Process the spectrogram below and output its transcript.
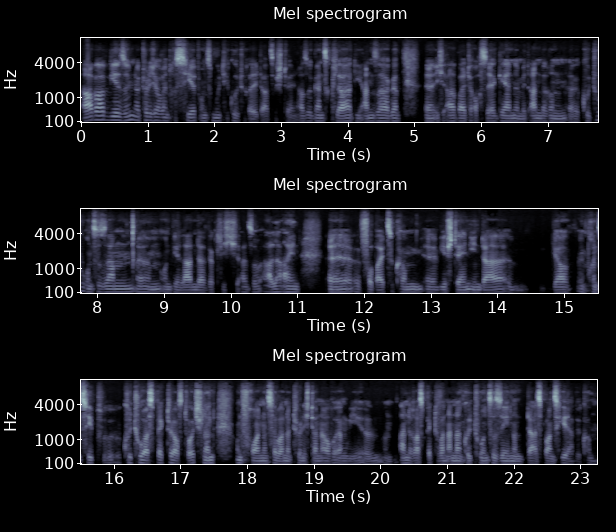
Aber wir sind natürlich auch interessiert, uns multikulturell darzustellen. Also ganz klar die Ansage, äh, ich arbeite auch sehr gerne mit anderen äh, Kulturen zusammen ähm, und wir laden da wirklich also alle ein, äh, vorbeizukommen. Äh, wir stellen ihnen da äh, ja im Prinzip äh, Kulturaspekte aus Deutschland und freuen uns aber natürlich dann auch irgendwie äh, andere Aspekte von anderen Kulturen zu sehen und da ist bei uns jeder willkommen.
